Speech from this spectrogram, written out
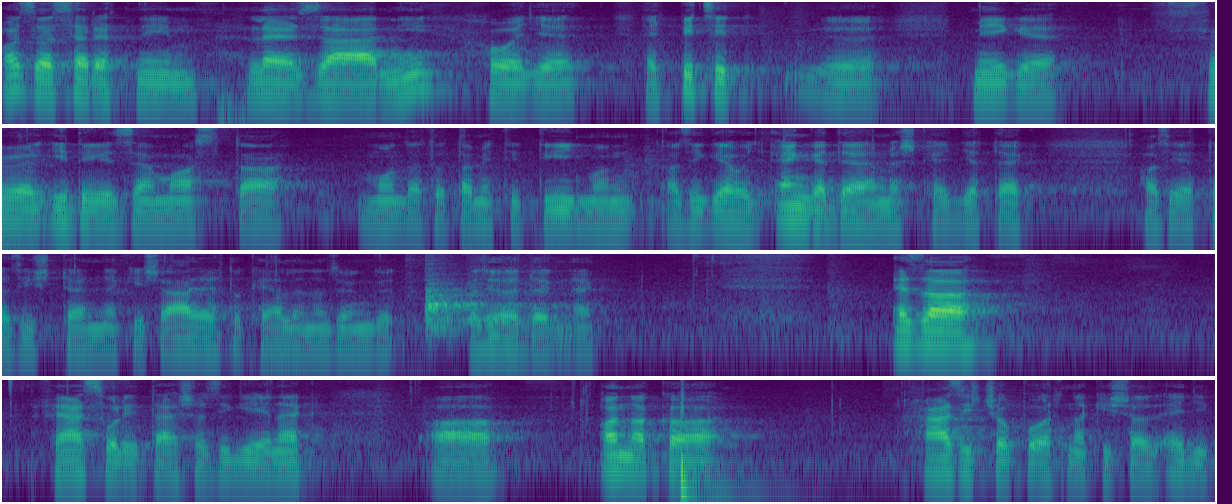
azzal szeretném lezárni, hogy egy picit még fölidézem azt a mondatot, amit itt így mond az ige, hogy engedelmeskedjetek azért az Istennek, és álljatok ellen az, öngö, az ördögnek. Ez a felszólítás az igének a, annak a házi csoportnak is az egyik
